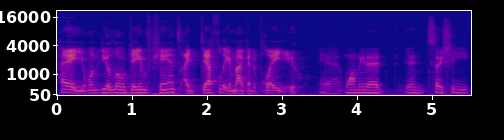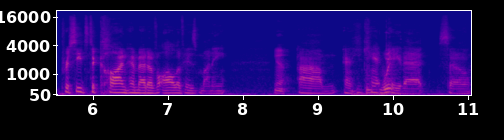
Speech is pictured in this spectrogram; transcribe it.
hey you want to do a little game of chance I definitely am not going to play you yeah, want me to? And so she proceeds to con him out of all of his money. Yeah. Um, and he can't Wi- pay that. So.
